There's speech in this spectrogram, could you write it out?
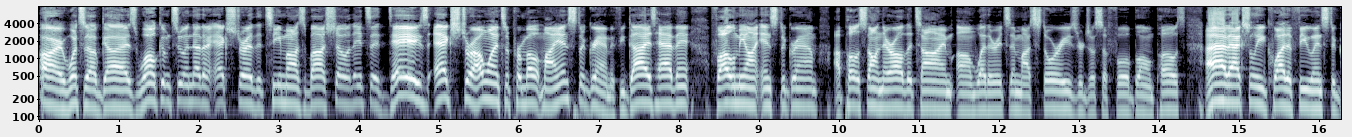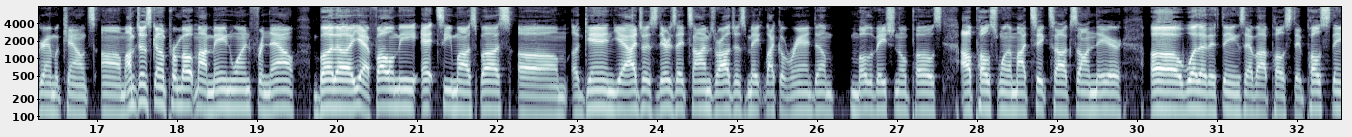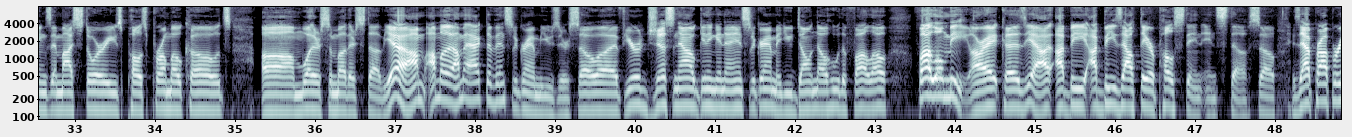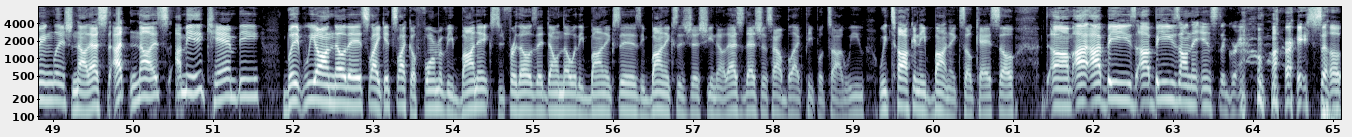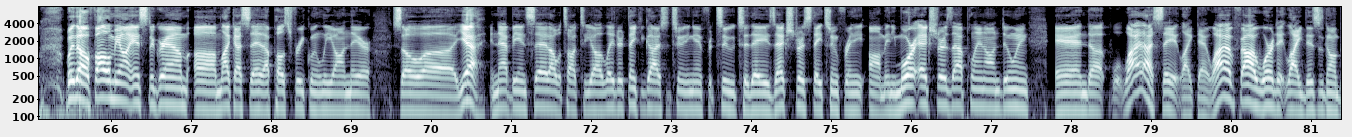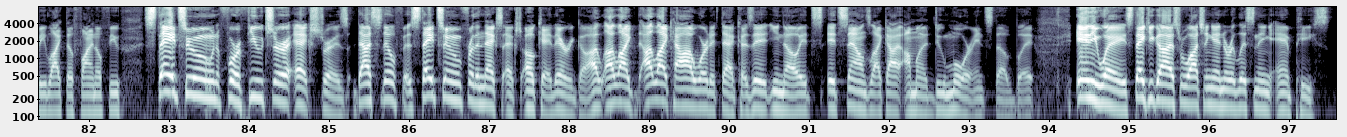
All right, what's up, guys? Welcome to another extra of the T Moss Boss Show. And in today's extra, I wanted to promote my Instagram. If you guys haven't, follow me on Instagram. I post on there all the time, um, whether it's in my stories or just a full blown post. I have actually quite a few Instagram accounts. Um, I'm just gonna promote my main one for now, but uh, yeah, follow me at T Moss Boss. Um, again, yeah, I just there's at times where I'll just make like a random motivational post. I'll post one of my TikToks on there. Uh, what other things have I posted? Post things in my stories, post promo codes. Um, what are some other stuff? Yeah, I'm I'm a I'm an active Instagram user. So uh, if you're just now getting into Instagram and you don't know who to follow, follow me, all right? Cause yeah, I, I be I be's out there posting and stuff. So is that proper English? No, that's I, no. It's I mean it can be. But we all know that it's like it's like a form of ebonics. For those that don't know what ebonics is, ebonics is just you know that's that's just how black people talk. We we talk in ebonics, okay? So um, I I bees I bees on the Instagram, all right. So but no, follow me on Instagram. Um, like I said, I post frequently on there. So uh, yeah. And that being said, I will talk to y'all later. Thank you guys for tuning in for two today's extra. Stay tuned for any um any more extras I plan on doing. And uh, why did I say it like that? Why if I word it like this is gonna be like the the final few. Stay tuned for future extras. That's still stay tuned for the next extra. Okay, there we go. I, I like I like how I worded that because it you know it's it sounds like I, I'm gonna do more and stuff. But anyways, thank you guys for watching and or listening, and peace.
